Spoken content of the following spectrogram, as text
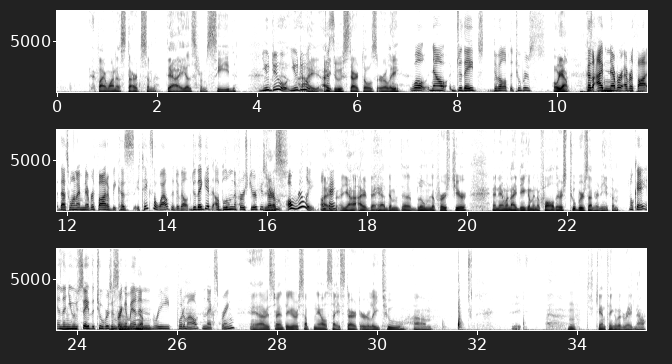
if I want to start some dahlias from seed, you do you do. I, I do start those early. well now do they develop the tubers? Oh yeah, Because I've never ever thought that's one I've never thought of because it takes a while to develop. Do they get a bloom the first year if you start Yes. them? Oh, really? Okay. I, yeah, I had them to bloom the first year, and then when I dig them in the fall, there's tubers underneath them. okay, and then you save the tubers and bring them in yep. and re put them out next spring. Yeah, I was trying to think there was something else I start early too. Um, eh, hmm, just can't think of it right now.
